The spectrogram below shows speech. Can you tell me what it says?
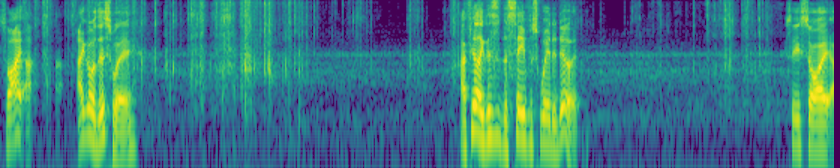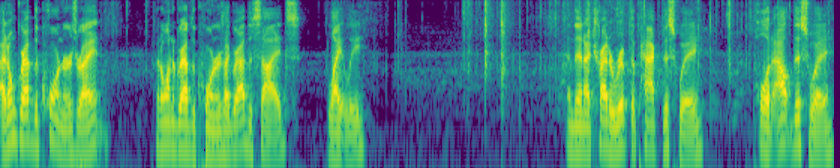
So I, I, I go this way. I feel like this is the safest way to do it. See, so I, I don't grab the corners, right? I don't want to grab the corners. I grab the sides lightly. And then I try to rip the pack this way, pull it out this way.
